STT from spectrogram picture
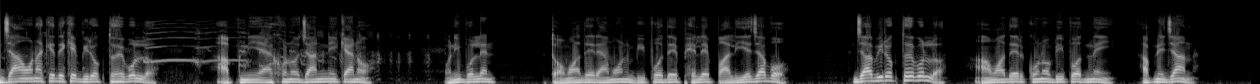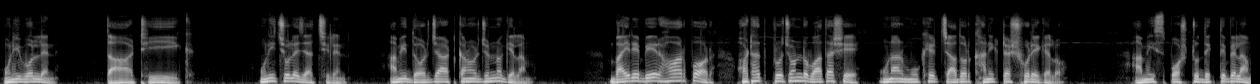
যা ওনাকে দেখে বিরক্ত হয়ে বলল, আপনি এখনও যাননি কেন? উনি বললেন, তোমাদের এমন বিপদে ফেলে পালিয়ে যাব? যা বিরক্ত হয়ে বলল, আমাদের কোনো বিপদ নেই, আপনি যান। উনি বললেন, তা ঠিক। উনি চলে যাচ্ছিলেন। আমি দরজা আটকানোর জন্য গেলাম। বাইরে বের হওয়ার পর হঠাৎ প্রচণ্ড বাতাসে ওনার মুখের চাদর খানিকটা সরে গেল। আমি স্পষ্ট দেখতে পেলাম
